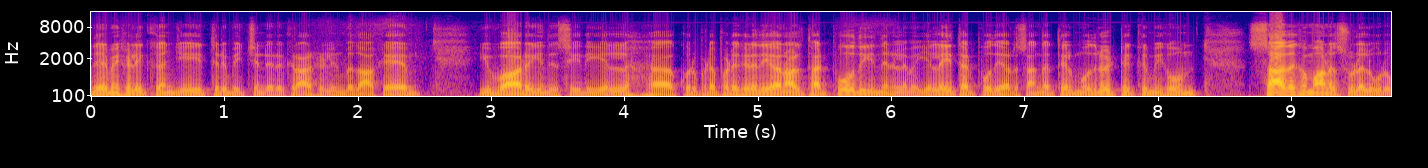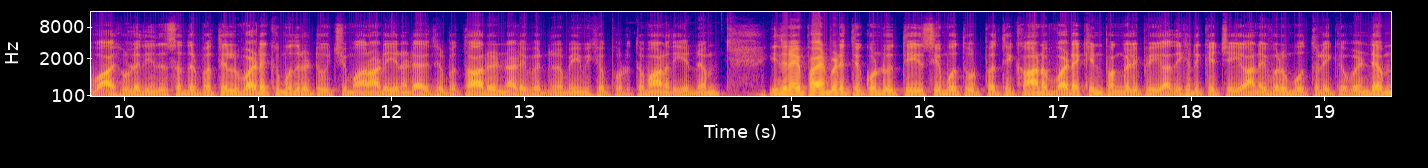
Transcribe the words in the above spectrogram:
நிலைமைகளுக்கு அஞ்சி திரும்பிச் சென்றிருக்கிறார்கள் என்பதாக இவ்வாறு இந்த செய்தியில் குறிப்பிடப்படுகிறது. ஆனால் தற்போது இந்த நிலைமை இல்லை. தற்போதைய அரசாங்கத்தில் முதலீட்டுக்கு மிகவும் சாதகமான சூழல் உருவாகியுள்ளது. இந்த சந்தர்ப்பத்தில் வடக்கு முதலீட்டு உச்சி மாநாடு இரண்டாயிரத்தி இருபத்தி ஆறு நடைபெற்றமை மிக பொருத்தமானது என்றும் இதனை பயன்படுத்திக் கொண்டு தேசிய மொத்த உற்பத்திக்கான வடக்கின் பங்களிப்பை அதிகரிக்கச் செய்ய அனைவரும் ஒத்துழைக்க வேண்டும்.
